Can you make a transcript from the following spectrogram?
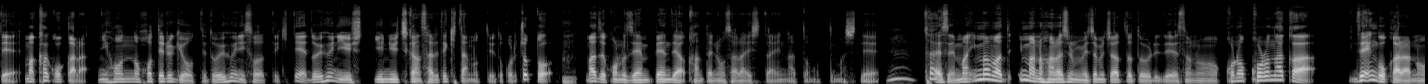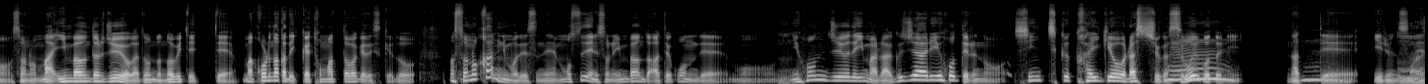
て、まあ、過去から日本のホテル業ってどういうふうに育ってきてどういうふうに輸入置換されてきたのっていうところちょっと、まずこの前編では簡単におさらいしたいなと思ってまして、うん、ただですね、まあ、今まで今の話もめちゃめちゃあった通りでそのこのコロナ禍前後からのその、まあ、インバウンドの需要がどんどん伸びていって、まあ、コロナ禍で一回止まったわけですけど、まあ、その間にもですねもうすでにそのインバウンド当て込んでもう日本中で今ラグジュアリーホテルの新築開業ラッシュがすごいことになっているんですね。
